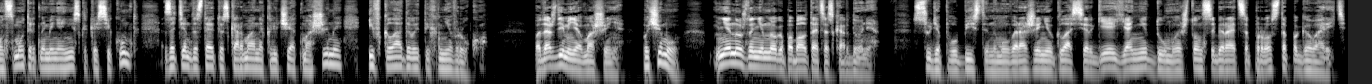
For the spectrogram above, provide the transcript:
Он смотрит на меня несколько секунд, затем достает из кармана ключи от машины и вкладывает их мне в руку. «Подожди меня в машине». «Почему? Мне нужно немного поболтать со Скордони». Судя по убийственному выражению глаз Сергея, я не думаю, что он собирается просто поговорить.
